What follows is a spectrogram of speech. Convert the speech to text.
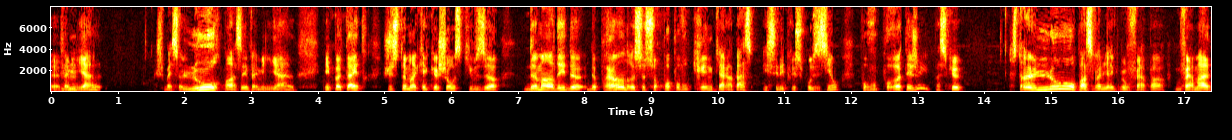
euh, mm-hmm. familial je mets ce lourd passé familial et peut-être justement quelque chose qui vous a demandé de, prendre ce surpoids pour vous créer une carapace, et c'est des présuppositions, pour vous protéger, parce que c'est un lourd passé familial qui peut vous faire peur, vous faire mal.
